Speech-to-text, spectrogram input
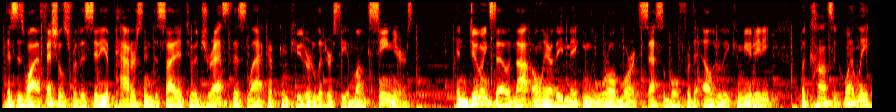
This is why officials for the city of Patterson decided to address this lack of computer literacy amongst seniors. In doing so, not only are they making the world more accessible for the elderly community, but consequently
